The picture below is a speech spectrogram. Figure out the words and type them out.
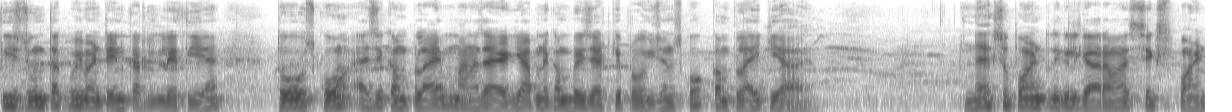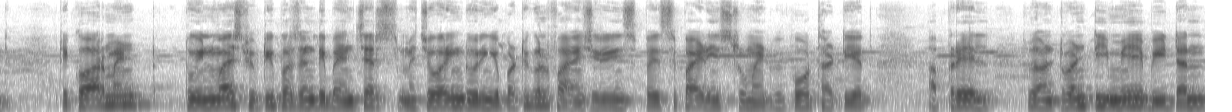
तीस जून तक भी मेंटेन कर लेती है तो उसको एज ए कंप्लाई माना जाएगा कि आपने कंपनी एक्ट के प्रोविजंस को कम्प्लाई किया है। नेक्स्ट पॉइंट निकल के आ रहा है हमारे six point requirement to invest fifty percent debentures maturing during a particular financial specified instrument before thirty April two thousand twenty may be done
